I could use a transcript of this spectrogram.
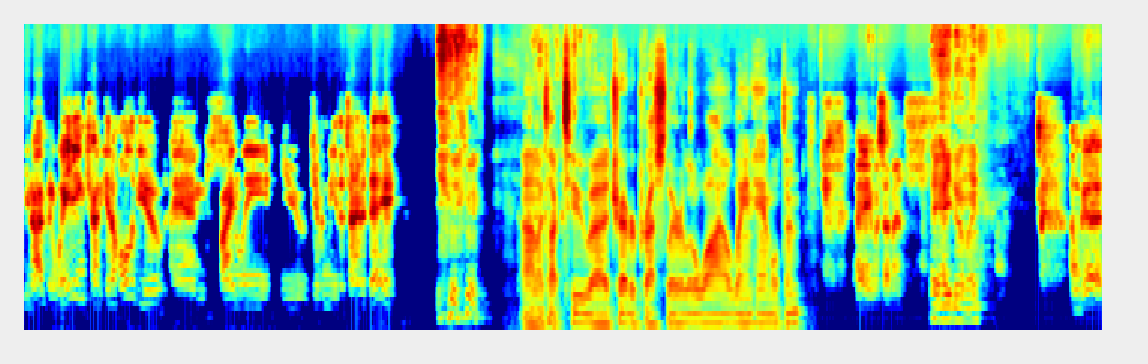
you know, I've been waiting, trying to get a hold of you, and finally, you've given me the time of day. um, I talked to uh, Trevor Pressler a little while, Lane Hamilton. Hey, what's up, man? Hey, how you doing, Lane? I'm good.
